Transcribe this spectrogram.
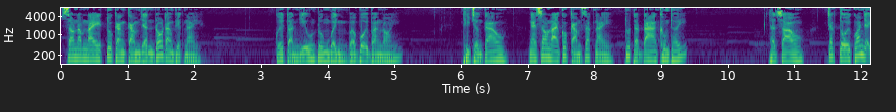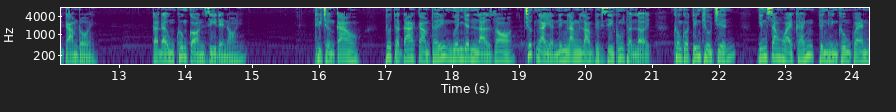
Sau năm nay tôi càng cảm nhận rõ ràng việc này. Quế Toàn Nhiễu rung mình và vội vàng nói. Thị trường cao, ngày sau lại có cảm giác này, tôi thật ra không thấy. Thật sao? Chắc tôi quá nhạy cảm rồi. Cả đồng không còn gì để nói. Thị trường cao, tôi thật ra cảm thấy nguyên nhân là do trước ngày ở Ninh Lăng làm việc gì cũng thuận lợi, không có tính khiêu chiến, nhưng sang Hoài Khánh tình hình không quen,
